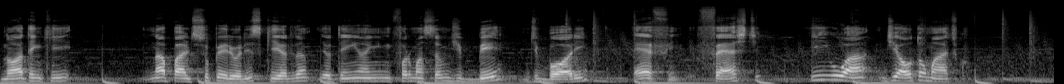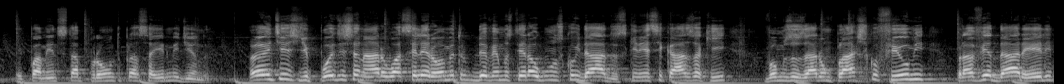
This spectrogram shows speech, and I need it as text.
Notem que na parte superior esquerda eu tenho a informação de B de body, F fast e o A de automático. O equipamento está pronto para sair medindo. Antes de posicionar o acelerômetro, devemos ter alguns cuidados, que nesse caso aqui vamos usar um plástico filme para vedar ele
